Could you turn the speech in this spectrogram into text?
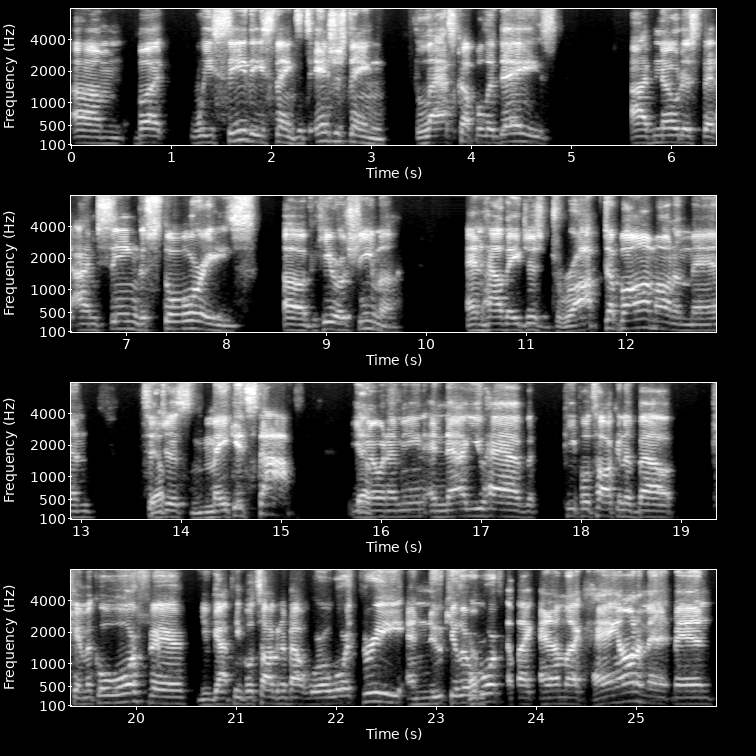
Um, but we see these things. It's interesting. The last couple of days, I've noticed that I'm seeing the stories of Hiroshima and how they just dropped a bomb on them, man, to Yep. just make it stop. You know what I mean? And now you have people talking about chemical warfare. You've got people talking about World War III and nuclear warfare. Like, and I'm like, hang on a minute, man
